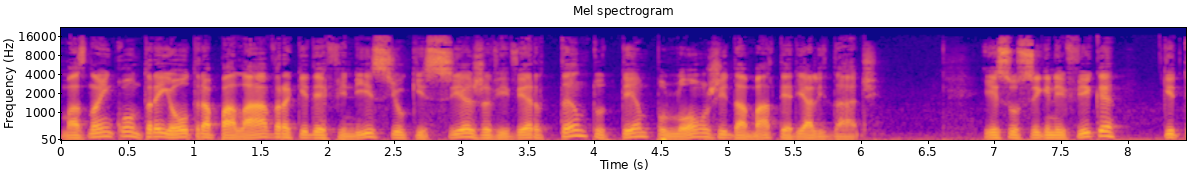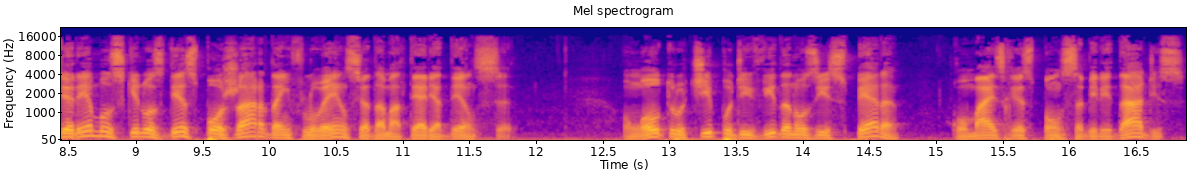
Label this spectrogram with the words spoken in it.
mas não encontrei outra palavra que definisse o que seja viver tanto tempo longe da materialidade. Isso significa que teremos que nos despojar da influência da matéria densa um outro tipo de vida nos espera, com mais responsabilidades,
